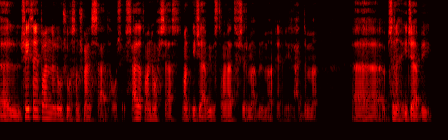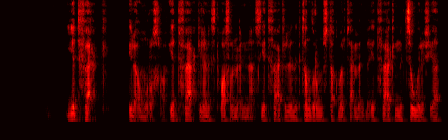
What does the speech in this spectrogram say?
الشيء الثاني طبعا لو نشوف أصلا وش معنى السعادة. أول شيء السعادة طبعا هو إحساس طبعا إيجابي بس طبعا هذا تفسير ما بالماء يعني لحد ما. آه بس إنه إيجابي يدفعك إلى أمور أخرى، يدفعك إلى إنك تتواصل مع الناس، يدفعك إلى إنك تنظر المستقبل وتعمل له، يدفعك إنك تسوي الأشياء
